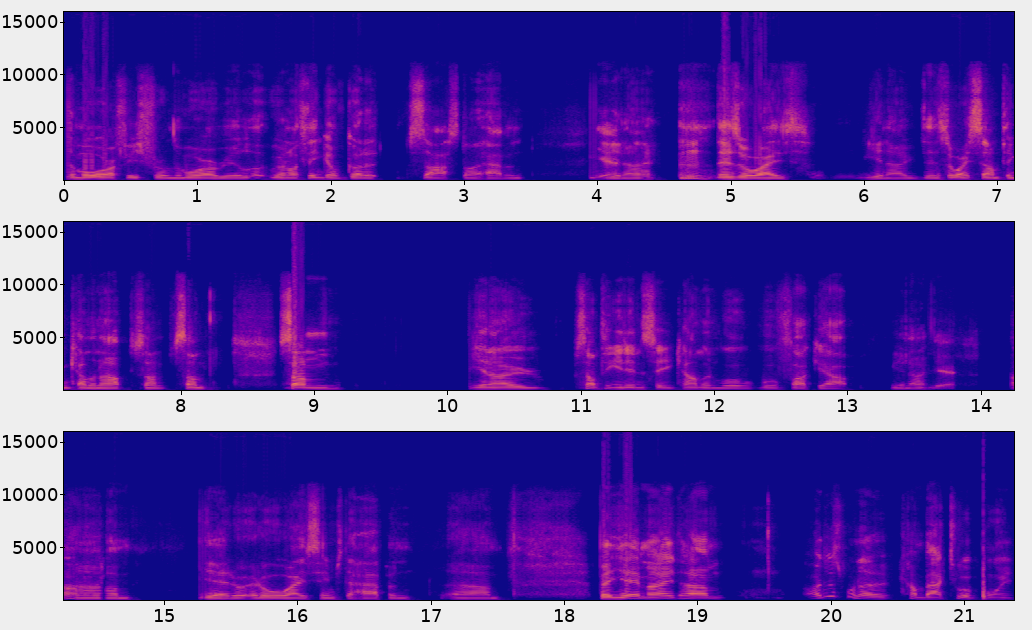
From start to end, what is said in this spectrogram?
the more I fish for them, the more I real when I think I've got it sussed, I haven't. Yeah. You know, there's always, you know, there's always something coming up. Some, some, some, you know, something you didn't see coming will will fuck you up. You know. Oh, Um, yeah, it, it always seems to happen. Um, but yeah, mate, um, I just want to come back to a point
